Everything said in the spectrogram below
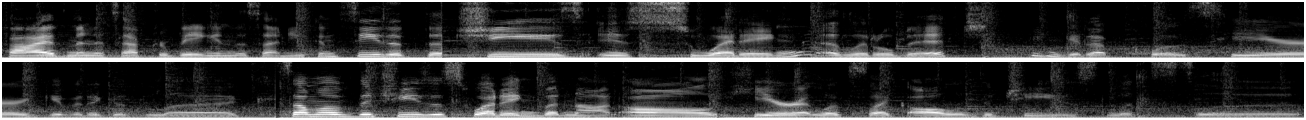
Five minutes after being in the sun. You can see that the cheese is sweating a little bit. You can get up close here, give it a good look. Some of the cheese is sweating, but not all. Here it looks like all of the cheese looks uh,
